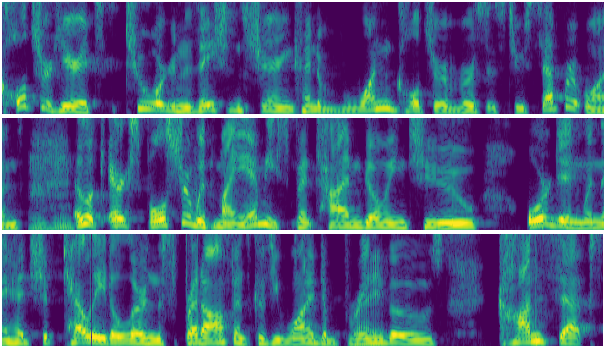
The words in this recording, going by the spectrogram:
culture here. It's two organizations sharing kind of one culture versus two separate ones. Mhm. And look, Erik Spoelstra with Miami spent time going to Oregon when they had Chip Kelly to learn the spread offense because he wanted to bring Right. those concepts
